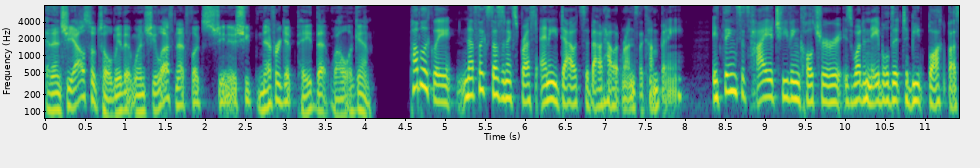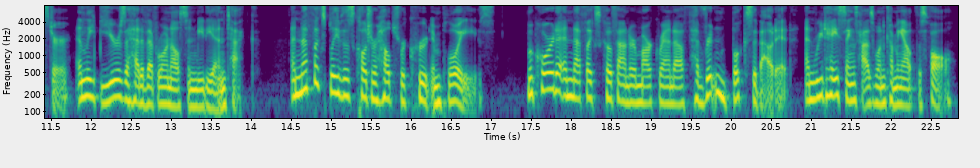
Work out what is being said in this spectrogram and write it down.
And then she also told me that when she left Netflix, she knew she'd never get paid that well again. Publicly, Netflix doesn't express any doubts about how it runs the company. It thinks its high achieving culture is what enabled it to beat Blockbuster and leap years ahead of everyone else in media and tech. And Netflix believes this culture helps recruit employees. McCord and Netflix co founder Marc Randolph have written books about it, and Reed Hastings has one coming out this fall.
